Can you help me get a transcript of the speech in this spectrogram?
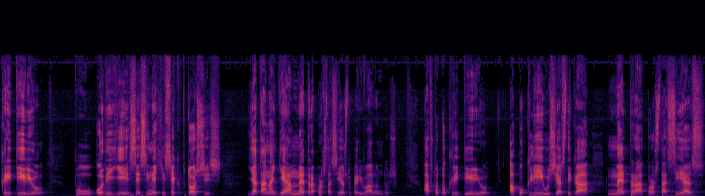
Κριτήριο που οδηγεί σε συνεχείς εκπτώσεις για τα αναγκαία μέτρα προστασίας του περιβάλλοντος. Αυτό το κριτήριο αποκλείει ουσιαστικά μέτρα προστασίας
